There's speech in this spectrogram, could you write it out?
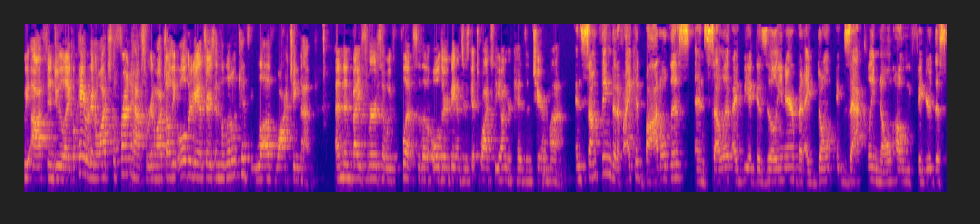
we often do like, okay, we're gonna watch the front half, so we're gonna watch all the older dancers, and the little kids love watching them. And then vice versa, we flip so the older dancers get to watch the younger kids and cheer them on. and something that if I could bottle this and sell it, I'd be a gazillionaire, but I don't exactly know how we figured this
